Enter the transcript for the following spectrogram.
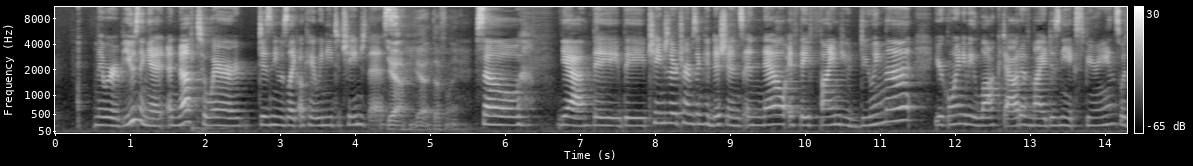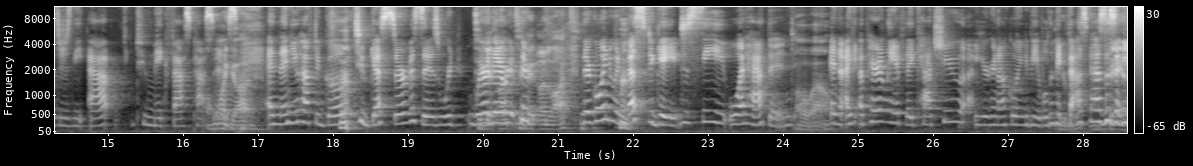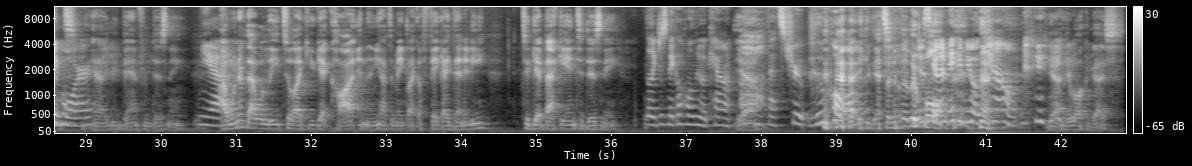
they were abusing it enough to where disney was like okay we need to change this Yeah. Yeah. Definitely. so yeah, they they change their terms and conditions, and now if they find you doing that, you're going to be locked out of My Disney Experience, which is the app to make fast passes. Oh my God. And then you have to go to guest services where where they're un- they're get unlocked. they're going to investigate to see what happened. Oh wow. And I, apparently, if they catch you, you're not going to be able to make You're fast passes banned. anymore. Yeah, you'd be banned from Disney. Yeah. I wonder if that would lead to like you get caught and then you have to make like a fake identity to get back into Disney. Like just make a whole new account. Yeah. Oh, that's true. Loophole. That's another loophole. just gonna make a new account. yeah, you're welcome, guys.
